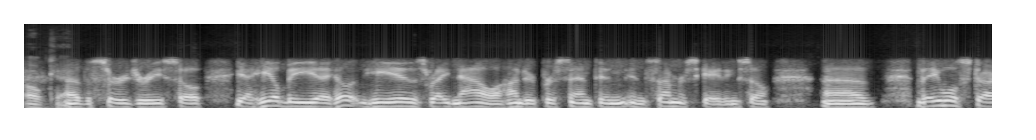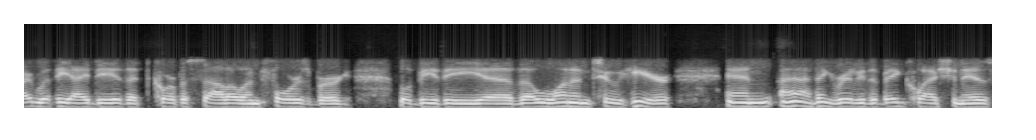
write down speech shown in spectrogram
okay. uh, the surgery. So yeah, he'll be uh, he'll, he is right now 100% in in summer skating. So uh, they will start with the idea that Korpisalo and Forsberg will be the uh, the one and two here, and I think really the big question is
